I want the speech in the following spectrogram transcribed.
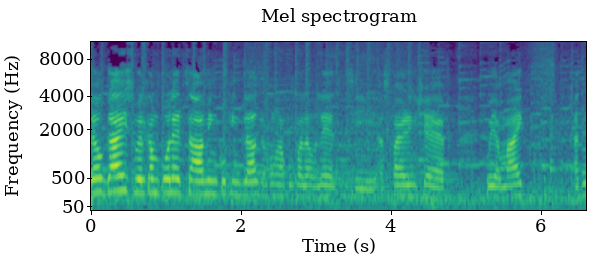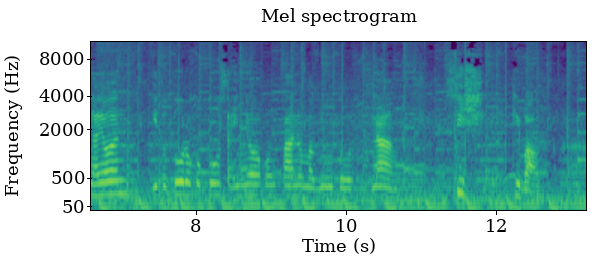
Hello guys! Welcome po ulit sa aming cooking vlog. Ako nga po pala ulit, si aspiring chef Kuya Mike. At ngayon, ituturo ko po sa inyo kung paano magluto ng shish kebab. Uh,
